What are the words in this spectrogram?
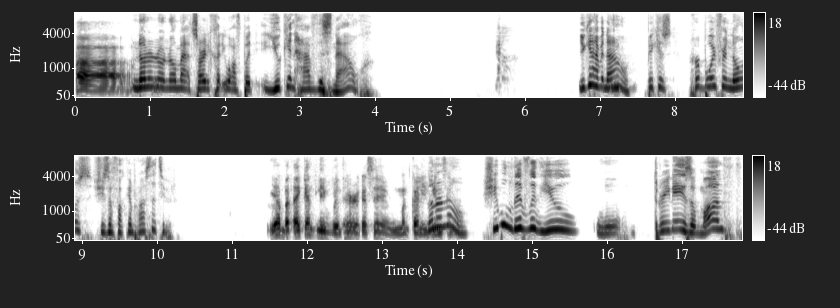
Uh, No, no, no, no, Matt. Sorry to cut you off, but you can have this now. You can have it now because her boyfriend knows she's a fucking prostitute. Yeah, but I can't live with her kasi magkalibin No, no, sila. no. She will live with you three days a month.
